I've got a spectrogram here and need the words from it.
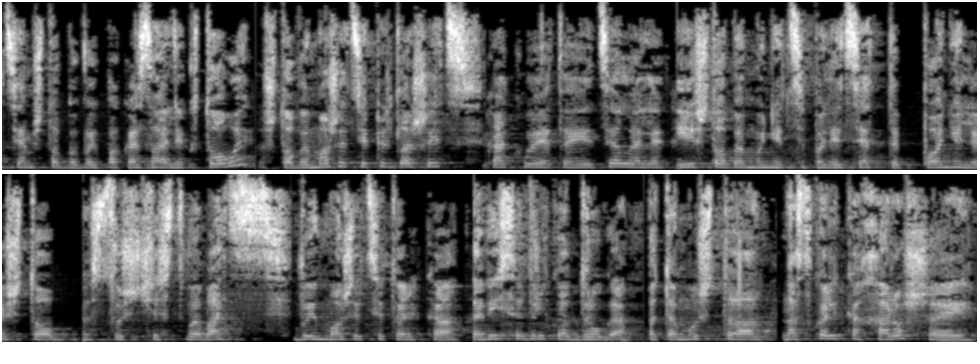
тем, чтобы вы показали, кто вы, что вы можете предложить, как вы это и делали, и чтобы муниципалитеты поняли, что существовать вы можете только зависеть друг от друга. Потому что насколько хорошей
